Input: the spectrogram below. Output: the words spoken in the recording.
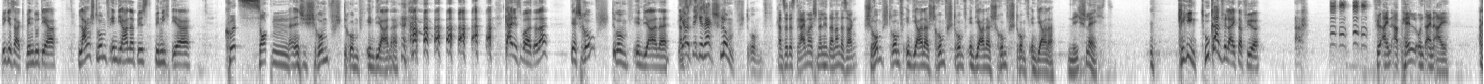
wie gesagt, wenn du der Langstrumpf-Indianer bist, bin ich der Kurzsocken. Schrumpfstrumpf-Indianer. Geiles Wort, oder? Der Schrumpfstrumpf-Indianer. Ich habe es nicht gesagt, Schlumpfstrumpf. Kannst du das dreimal schnell hintereinander sagen? Schrumpfstrumpf-Indianer, Schrumpfstrumpf-Indianer, Schrumpfstrumpf-Indianer. Nicht schlecht. Krieg ich einen Tukan vielleicht dafür? Für ein Appell und ein Ei.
